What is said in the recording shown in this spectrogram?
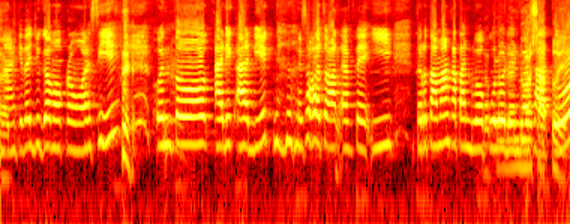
Nah, kita juga mau promosi untuk adik-adik sobat-sobat FTI, terutama angkatan 20, 20 dan dan 21. 21 ya.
